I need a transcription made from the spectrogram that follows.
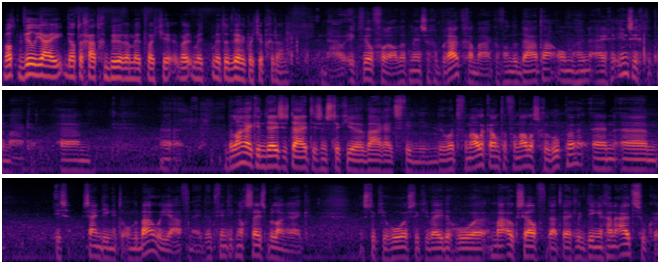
Wat wil jij dat er gaat gebeuren met, wat je, met, met het werk wat je hebt gedaan? Nou, ik wil vooral dat mensen gebruik gaan maken van de data om hun eigen inzichten te maken. Ehm, eh, belangrijk in deze tijd is een stukje waarheidsvinding. Er wordt van alle kanten van alles geroepen en ehm, is, zijn dingen te onderbouwen, ja of nee? Dat vind ik nog steeds belangrijk. Een stukje hoor, een stukje wederhoor, maar ook zelf daadwerkelijk dingen gaan uitzoeken.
